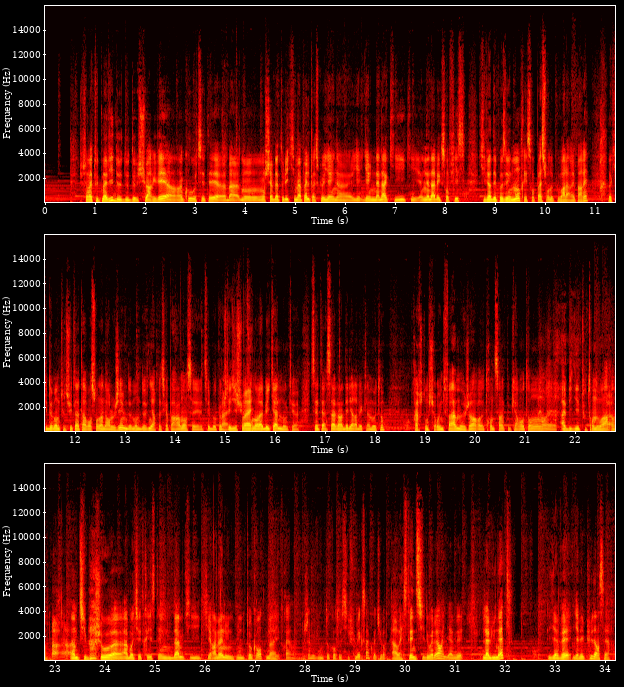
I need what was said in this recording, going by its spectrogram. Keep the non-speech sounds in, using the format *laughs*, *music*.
Je saurais toute ma vie, de, de- de- je suis arrivé à un coup, c'était euh, bah, mon, mon chef d'atelier qui m'appelle parce qu'il y, a une, euh, il y a- il y a une nana qui, qui, une nana avec son fils qui vient déposer une montre et ils sont pas sûrs de pouvoir la réparer. Donc ils demandent tout de suite l'intervention d'un horloger, ils me demandent de venir parce qu'apparemment, c'est, tu sais, bon, comme Ouais. je t'ai dit, je suis à Ouais. fond dans la bécane, donc euh, c'était, ça avait un délire avec la moto. Frère, je tombe sur une femme, genre euh, 35 ou 40 ans, euh, habillée tout en noir, un petit bout chaud, euh, à moitié triste, et une dame qui, qui ramène une, une toquante. Mais Ouais. frère, j'ai jamais vu une toquante aussi fumée que ça, quoi, tu vois. Ah ouais. C'était une Dweller, il y avait la lunette, il y avait, il y avait plus d'insert.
